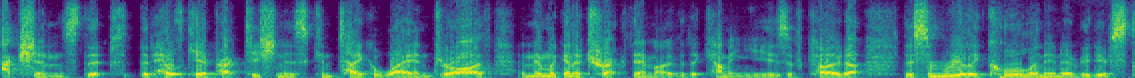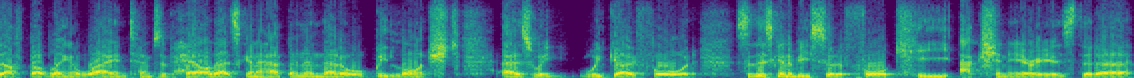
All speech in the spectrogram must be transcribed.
actions that that healthcare practitioners can take away and drive and then we're going to track them over the coming years of coda. There's some really cool and innovative stuff bubbling away in terms of how that's going to happen and that'll be launched as we we go forward. So there's going to be sort of four key action areas that are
